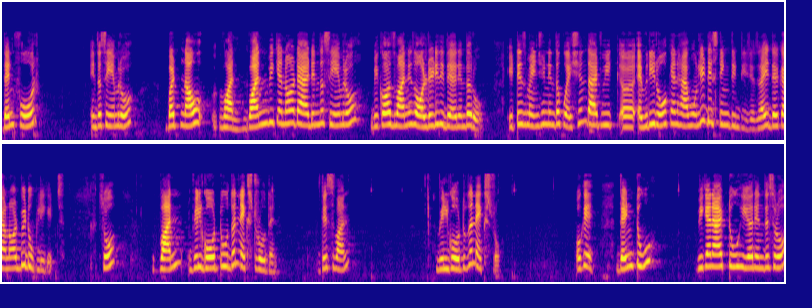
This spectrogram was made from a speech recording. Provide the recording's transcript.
then 4 in the same row, but now 1. 1 we cannot add in the same row because 1 is already there in the row. It is mentioned in the question that we uh, every row can have only distinct integers, right? There cannot be duplicates. So 1 will go to the next row then. This one will go to the next row. Okay, then 2 we can add 2 here in this row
